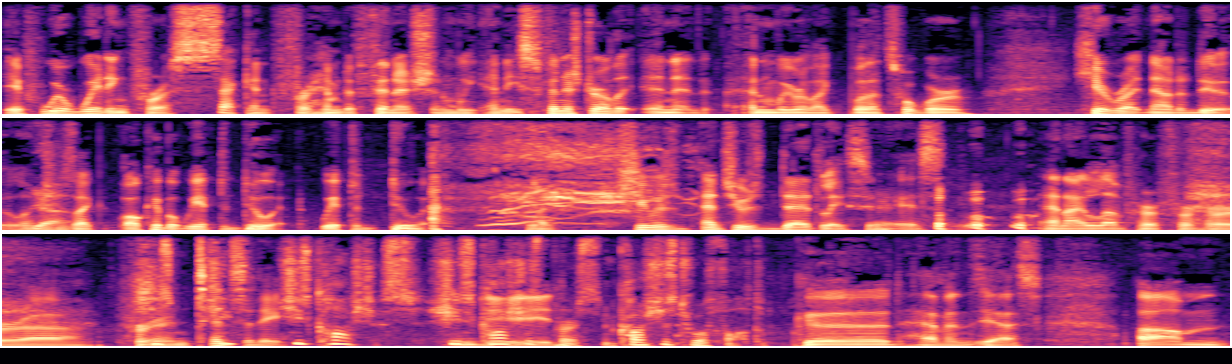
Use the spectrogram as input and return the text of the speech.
if we're waiting for a second for him to finish, and we and he's finished early, and and we were like, well, that's what we're here right now to do, and Yeah. she's like, okay, but we have to do it. We have to do it. like she was, and she was deadly serious, and I love her for her uh, for her She's- intensity. She's, she's cautious. She's a cautious person. Cautious to a fault. Good heavens, yes. Um,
